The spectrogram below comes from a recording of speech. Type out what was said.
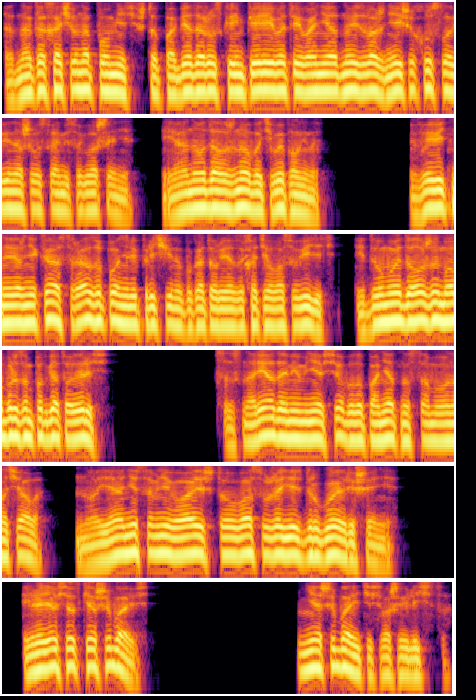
Однако хочу напомнить, что победа Русской империи в этой войне одно из важнейших условий нашего с вами соглашения, и оно должно быть выполнено. Вы ведь наверняка сразу поняли причину, по которой я захотел вас увидеть, и, думаю, должным образом подготовились. Со снарядами мне все было понятно с самого начала, но я не сомневаюсь, что у вас уже есть другое решение. Или я все-таки ошибаюсь? Не ошибаетесь, Ваше Величество.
